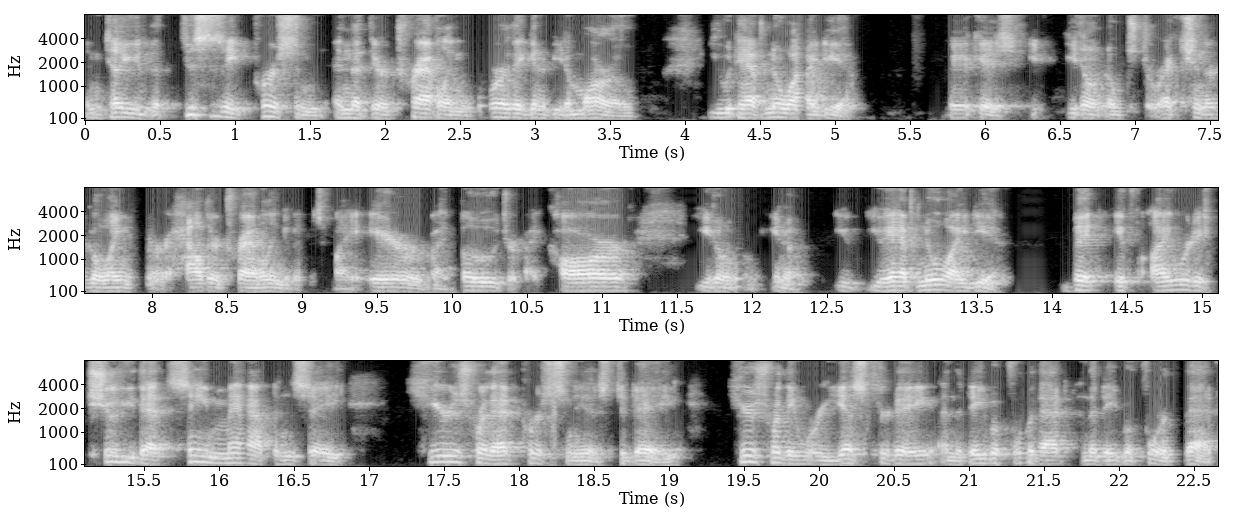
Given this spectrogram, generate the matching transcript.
and tell you that this is a person and that they're traveling, where are they going to be tomorrow? You would have no idea because you don't know which direction they're going or how they're traveling, if it's by air or by boat or by car. You don't, you know, you, you have no idea. But if I were to show you that same map and say, here's where that person is today, here's where they were yesterday and the day before that and the day before that.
